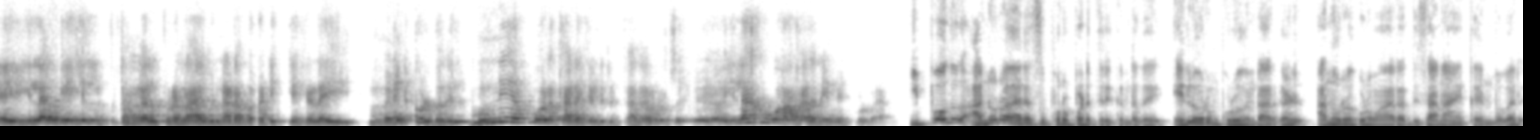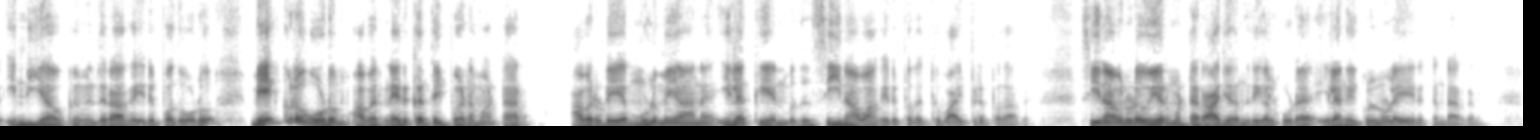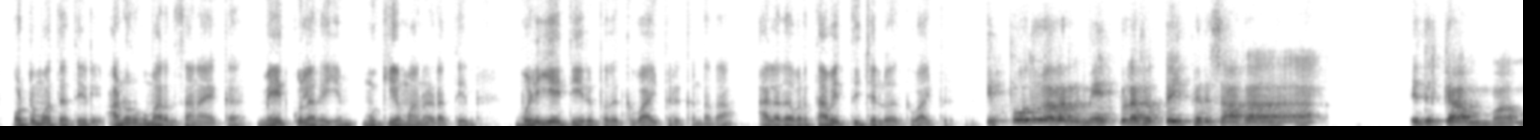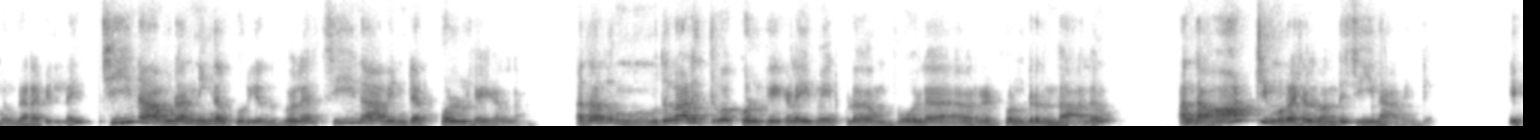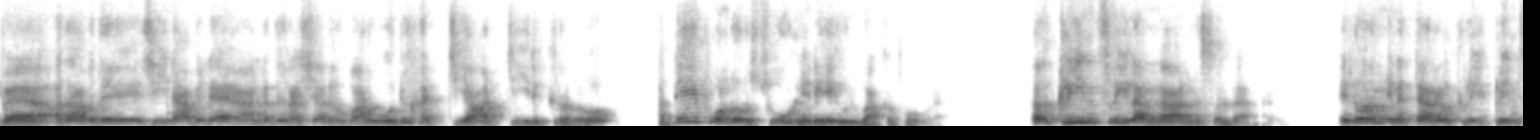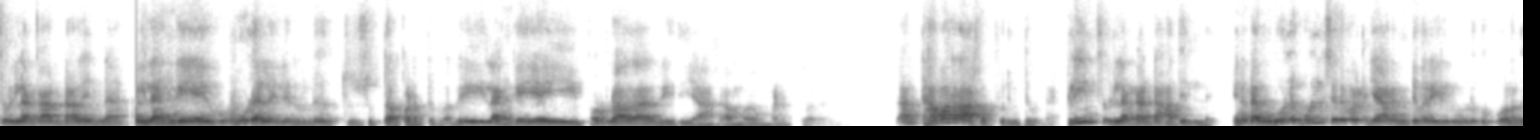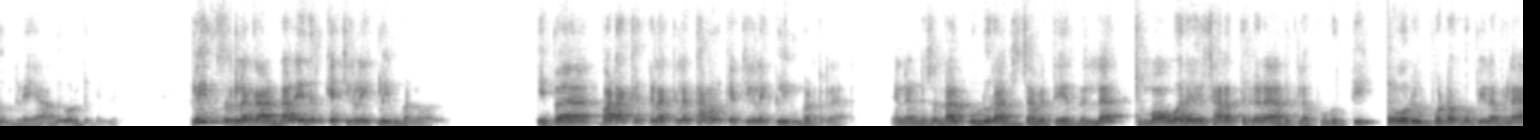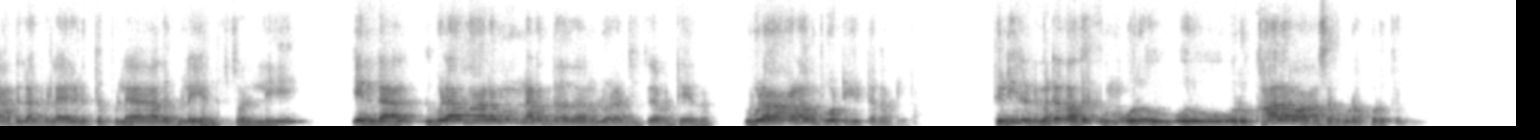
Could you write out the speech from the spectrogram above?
இலங்கையில் தங்கள் புலனாய்வு நடவடிக்கைகளை மேற்கொள்வதில் முன்னைய போல தடைகள் இருக்காது. அவர்கள் இலகுவாக அதனை மேற்கொள்வார். இப்போது அனுர அரசு புறப்படுத்திருக்கின்றது எல்லோரும் கூறுகின்றார்கள் அனுரகுமார திசாநாயக்க என்பவர் இந்தியாவுக்கும் எதிராக இருப்பதோடு மேற்குலகோடும் அவர் நெருக்கத்தை பேண மாட்டார். அவருடைய முழுமையான இலக்கு என்பது சீனாவாக இருப்பதற்கு வாய்ப்பு இருப்பதாக சீனாவினுடைய உயர்மட்ட ராஜதந்திரிகள் கூட இலங்கைக்குள் நுழைய இருக்கின்றார்கள். ஒட்டுமொத்தத்தில் அனுர்குமார் திசாநாயக்க மேற்குலகையும் முக்கியமான இடத்தில் வெளியேற்றி இருப்பதற்கு வாய்ப்பு இருக்கின்றதா? அல்லது அவர் தவிர்த்து செல்வதற்கு வாய்ப்பு இருக்கு இப்போது அவர் மேற்குலகத்தை பெருசாக எதிர்க்க முன்வரவில்லை. சீனாவுடன் நீங்கள் கூறியது போல சீனாவின் கொள்கைகள் அதாவது முதலாளித்துவ கொள்கைகளை மேற்குலகம் போல அவர்கள் கொண்டிருந்தாலும் அந்த ஆட்சி முறைகள் வந்து சீனாவின் இப்ப அதாவது சீனாவில அல்லது ரஷ்யாவில் எவ்வாறு ஒரு கட்சி ஆட்சி இருக்கிறதோ அதே போன்ற ஒரு சூழ்நிலையை உருவாக்க போகிறார். அது கிளீன் ஸ்ரீலங்கா என்று சொல்வார்கள் எல்லோரும் நினைத்தார்கள் கிளீ கிளீன் ஸ்ரீலங்கா என்றால் என்ன? இலங்கையை ஊழலில் இருந்து சுத்தப்படுத்துவது இலங்கையை பொருளாதார ரீதியாக மேம்படுத்துவது நான் தவறாக புரிந்து விட்டேன் கிளீன் ஸ்ரீலங்கா அது இல்லை. என்னடா ஊழல் ஊழல் செய்தவர்கள் யாரும் இதுவரையில் உள்ளுக்கு போனதும் கிடையாது ஒன்றுமில்லை. கிளீன் ஸ்ரீலங்கா என்றால் எதிர்கட்சிகளை கிளீன் பண்ணுவது. இப்ப வடக்கு கிழக்குல தமிழ் கட்சிகளை கிளீன் பண்றாரு. என்னென்று சொன்னால் உள்ளூராட்சி சபை தேர்தலில் சும்மா ஒரு சரத்துகளை அதுக்குள்ள புகுத்தி ஒரு போட்டோ கோப்பியில பிள்ளை அதுல பிள்ளை எழுத்து பிள்ளை அது பிள்ளை என்று சொல்லி என்றால் இவ்வளவு காலமும் நடந்ததுதான் உள்ளூராட்சி சபை தேர்தல். இவ்வளவு காலம் போட்டியிட்டவர்கள் தான் திடீரென்று மற்றது அதுக்கும் ஒரு ஒரு ஒரு கால அவகாசம் கூட கொடுக்கவில்லை.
